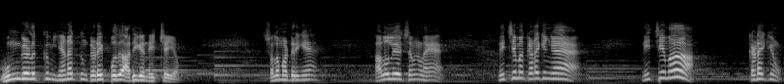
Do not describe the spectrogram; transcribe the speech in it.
உங்களுக்கும் எனக்கும் கிடைப்பது அதிக நிச்சயம். சொல்ல மாட்டீங்க? அலுவலக சொல்லுங்களேன். நிச்சயமா கிடைக்குங்க. நிச்சயமா கிடைக்கும்.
